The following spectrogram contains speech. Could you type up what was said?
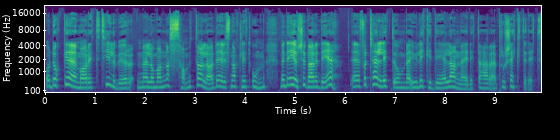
Og dere, Marit, tilbyr bl.a. samtaler, det har vi snakket litt om. Men det er jo ikke bare det. Eh, Fortell litt om de ulike delene i dette her eh, prosjektet ditt.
